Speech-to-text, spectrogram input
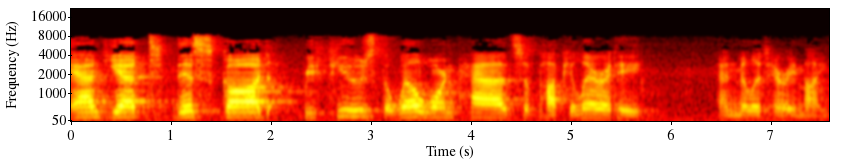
And yet, this God refused the well worn paths of popularity and military might.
